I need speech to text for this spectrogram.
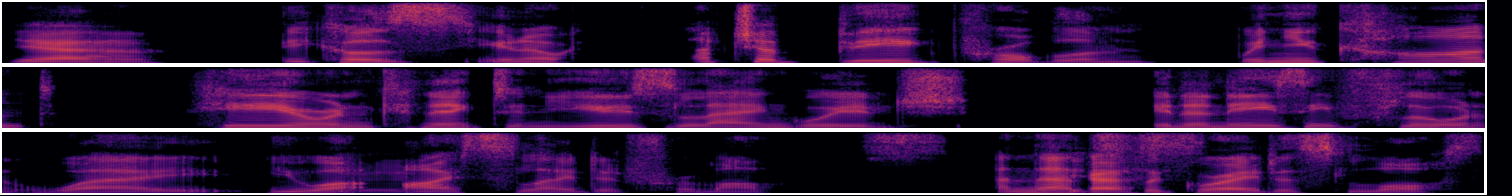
Yeah. Because, you know, such a big problem when you can't hear and connect and use language in an easy, fluent way, you are mm. isolated from others. And that's yes. the greatest loss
